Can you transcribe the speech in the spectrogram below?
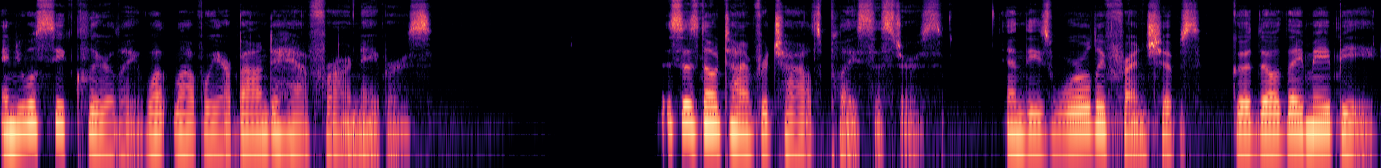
and you will see clearly what love we are bound to have for our neighbors. This is no time for child's play, sisters, and these worldly friendships, good though they may be,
